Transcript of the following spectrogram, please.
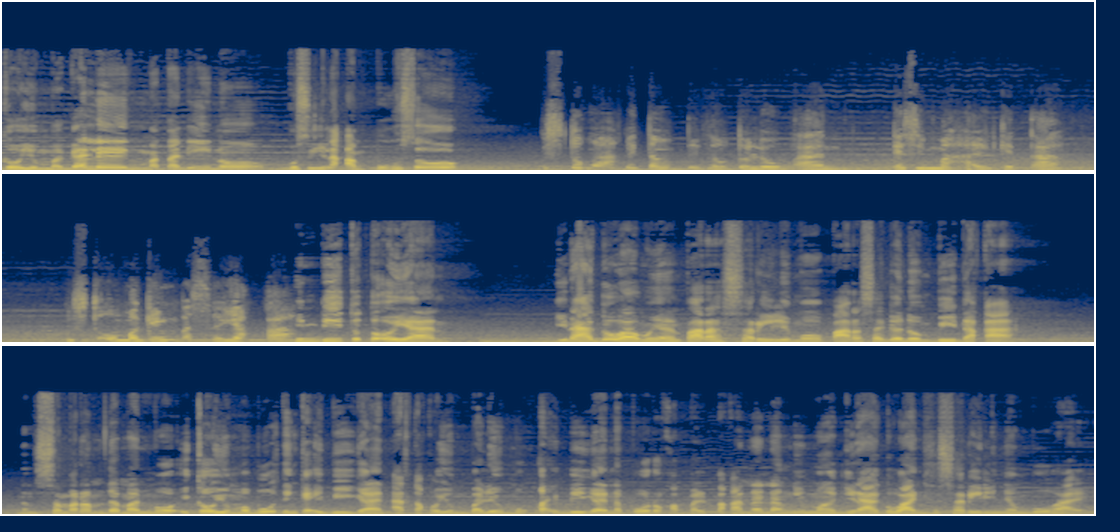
Ikaw yung magaling, matalino, busilak ang puso. Gusto nga kitang tinutulungan. Kasi mahal kita. Gusto ko maging masaya ka. Hindi totoo yan. Ginagawa mo yan para sa sarili mo, para sa ganun bida ka. Nang sa maramdaman mo, ikaw yung mabuting kaibigan at ako yung baliw mong kaibigan na puro kapalpakan na lang yung mga ginagawa niya sa sarili niyang buhay.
